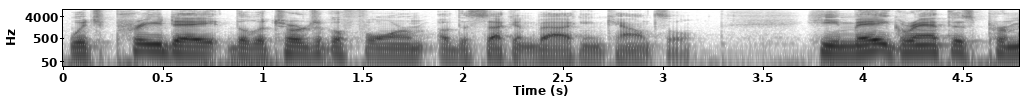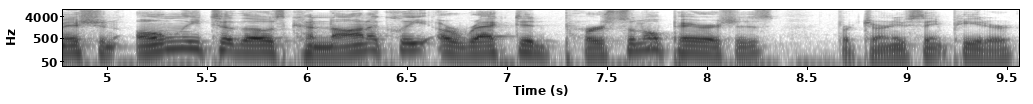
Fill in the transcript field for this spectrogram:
which predate the liturgical form of the Second Vatican Council. He may grant this permission only to those canonically erected personal parishes Fraternity of St. Peter,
